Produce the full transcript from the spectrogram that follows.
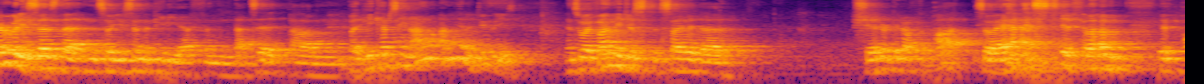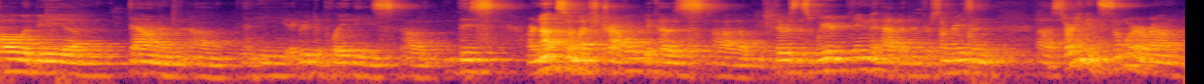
Everybody says that, and so you send the PDF, and that's it. Um, but he kept saying, I'm, I'm going to do these. And so I finally just decided to shit or get off the pot. So I asked if, um, if Paul would be um, down, and, um, and he agreed to play these. Um, these are not so much travel because uh, there was this weird thing that happened, and for some reason, uh, starting in somewhere around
